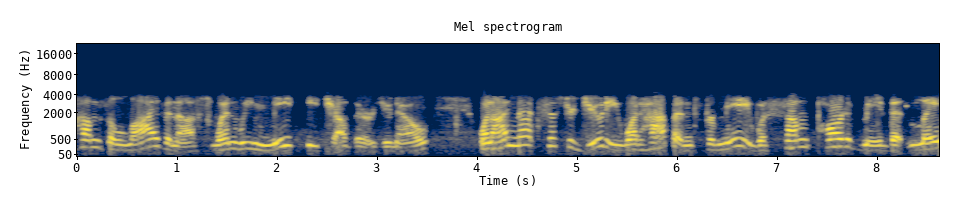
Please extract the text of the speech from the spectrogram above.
comes alive in us when we meet each other, you know. When I met Sister Judy, what happened for me was some part of me that lay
